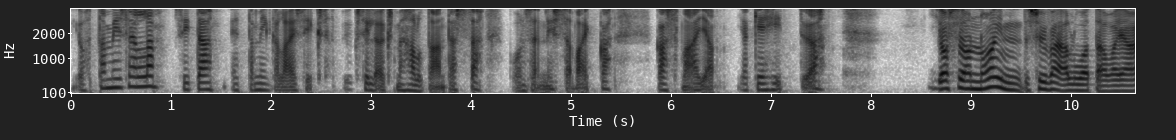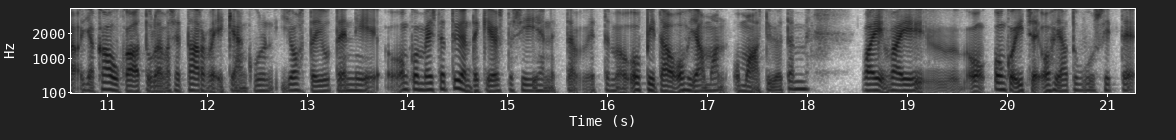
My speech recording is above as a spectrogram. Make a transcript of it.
johtamisella sitä, että minkälaisiksi yksilöiksi me halutaan tässä konsernissa vaikka kasvaa ja, ja kehittyä. Jos se on noin syvää luotava ja, ja kaukaa tuleva se tarve ikään kuin johtajuuteen, niin onko meistä työntekijöistä siihen, että, että me opitaan ohjaamaan omaa työtämme? Vai, vai onko itseohjautuvuus sitten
